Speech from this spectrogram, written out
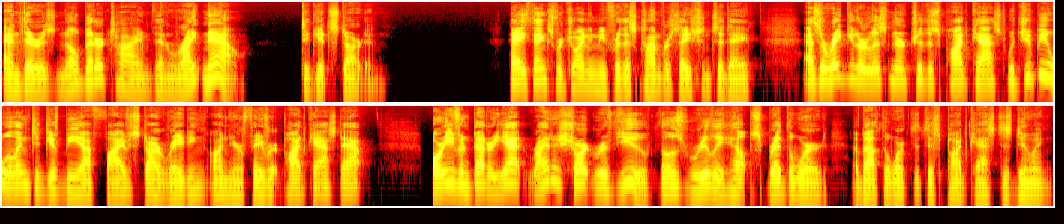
And there is no better time than right now to get started. Hey, thanks for joining me for this conversation today. As a regular listener to this podcast, would you be willing to give me a five star rating on your favorite podcast app? Or even better yet, write a short review. Those really help spread the word about the work that this podcast is doing.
